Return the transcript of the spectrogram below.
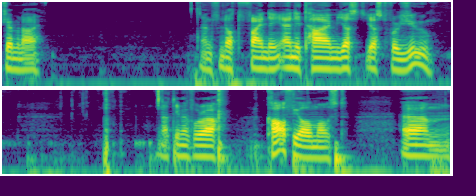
Gemini and not finding any time just just for you not even for a coffee almost. Um,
